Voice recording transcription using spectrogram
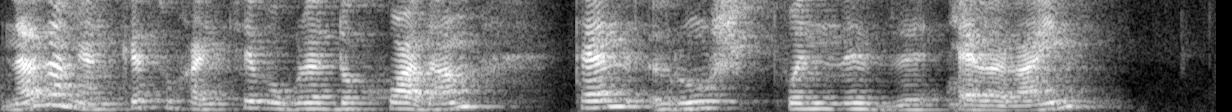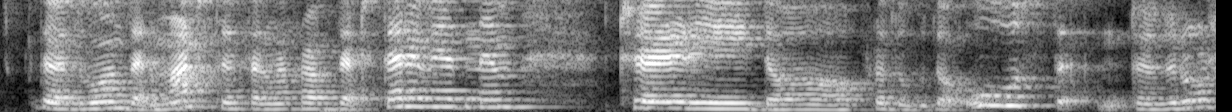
Na zamiankę, słuchajcie, w ogóle dokładam ten róż płynny z Eveline. To jest Wonder Match, to jest tak naprawdę 4 w jednym, czyli do produkt do ust, to jest róż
